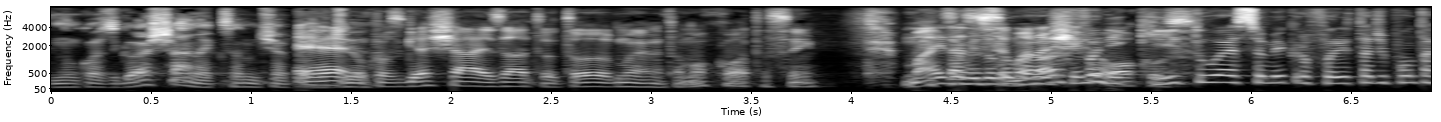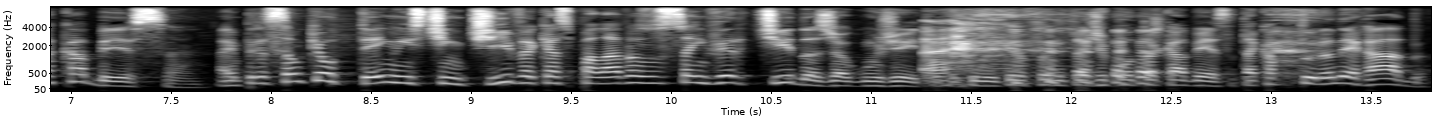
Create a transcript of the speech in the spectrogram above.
Não conseguiu achar, né? Que você não tinha É, perdido. não consegui achar, exato. Eu tô, mano, tá uma cota, assim. Mas Tá essa semana maior achei meu óculos. é seu microfone tá de ponta cabeça. A impressão que eu tenho instintiva é que as palavras não saem invertidas de algum jeito, porque o microfone tá de ponta cabeça. Tá capturando errado.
